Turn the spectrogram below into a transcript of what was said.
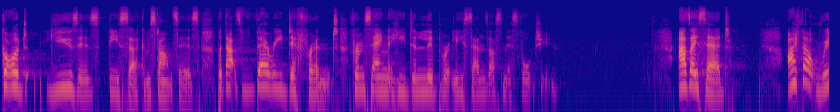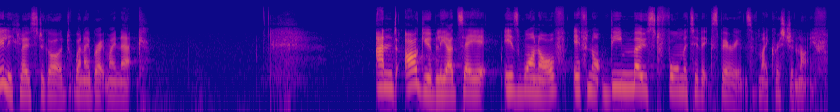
God uses these circumstances, but that's very different from saying that He deliberately sends us misfortune. As I said, I felt really close to God when I broke my neck. And arguably, I'd say it is one of, if not the most formative experience of my Christian life.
